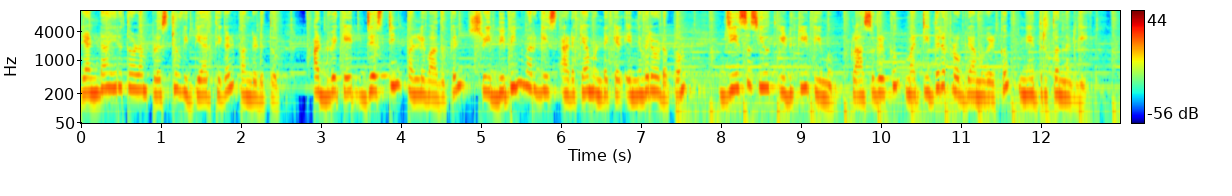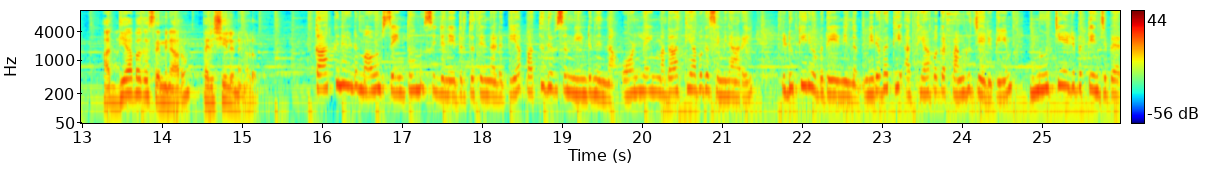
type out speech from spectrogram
രണ്ടായിരത്തോളം പ്ലസ് ടു വിദ്യാർത്ഥികൾ പങ്കെടുത്തു. അഡ്വക്കേറ്റ് ജസ്റ്റിൻ പള്ളിവാതുക്കൽ ശ്രീ ബിബിൻ വർഗീസ് അടയ്ക്കാമുണ്ടയ്ക്കൽ എന്നിവരോടൊപ്പം ജീസസ് യൂത്ത് ഇടുക്കി ടീമും ക്ലാസുകൾക്കും മറ്റിതര പ്രോഗ്രാമുകൾക്കും നേതൃത്വം നൽകി. അധ്യാപക സെമിനാറും പരിശീലനങ്ങളും. കാക്കനാട് മൗണ്ട് സെന്റ് തോമസിന്റെ നേതൃത്വത്തിൽ നടത്തിയ പത്ത് ദിവസം നീണ്ടുനിന്ന ഓൺലൈൻ മതാധ്യാപക സെമിനാറിൽ ഇടുക്കി രൂപതയിൽ നിന്നും നിരവധി അധ്യാപകർ പങ്കുചേരുകയും നൂറ്റി എഴുപത്തിയഞ്ച് പേർ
